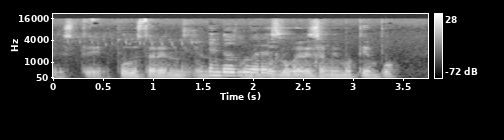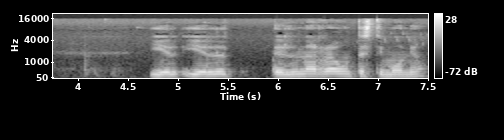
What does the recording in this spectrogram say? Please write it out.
este, pudo estar en, En dos lugares, lugares sí. al mismo tiempo. Y él, y él, él narra un testimonio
